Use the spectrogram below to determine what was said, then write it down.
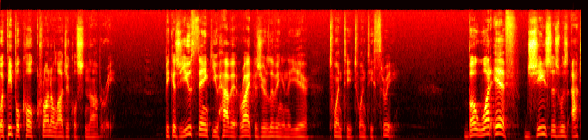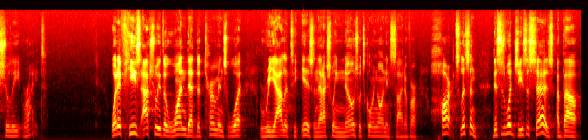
what people call chronological snobbery. Because you think you have it right because you're living in the year 2023. But what if Jesus was actually right? What if he's actually the one that determines what reality is and that actually knows what's going on inside of our hearts? Listen, this is what Jesus says about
